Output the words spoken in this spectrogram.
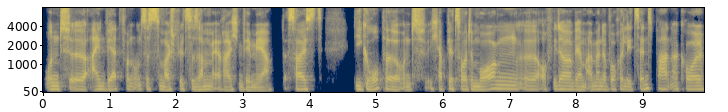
Und äh, ein Wert von uns ist zum Beispiel, zusammen erreichen wir mehr. Das heißt, die Gruppe und ich habe jetzt heute Morgen äh, auch wieder, wir haben einmal in der Woche Lizenzpartner-Call,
